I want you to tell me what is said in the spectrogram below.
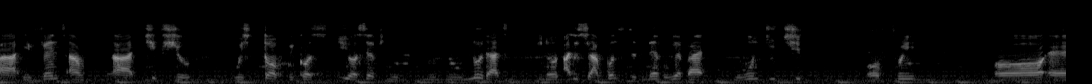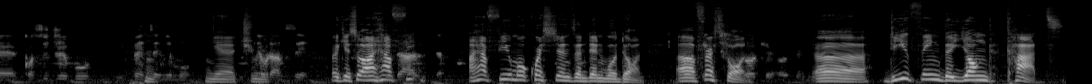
uh, event and uh, cheap show will stop because you yourself you, you you know that you know at least you have gone to the level whereby you won't do cheap or free or uh, considerable events anymore. Yeah. You True. know what I'm saying? Okay, so I have I have few more questions and then we're done. Uh, first one. Okay, okay. Uh, do you think the young cats,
